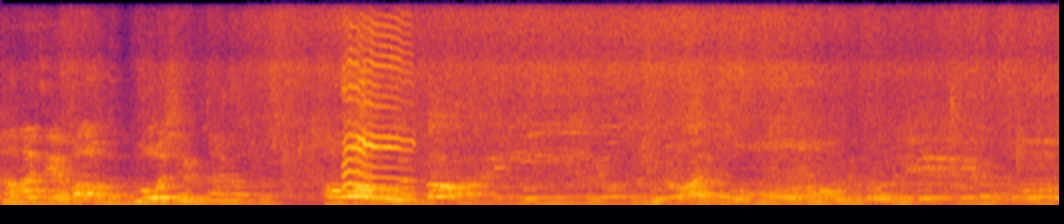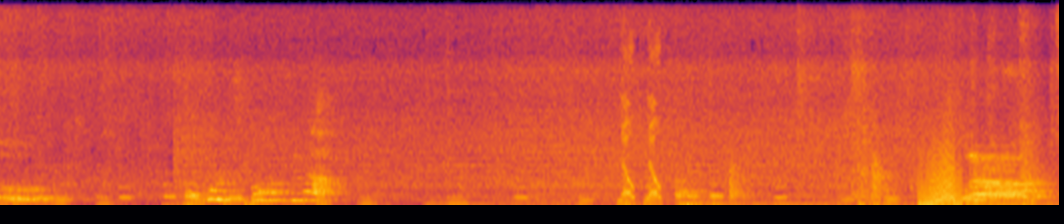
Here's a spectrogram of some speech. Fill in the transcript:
강아지의 마음은 무엇일까요? 아 아프겠다 요즘 좋아했어 우리 소리 기부 거꾸로 집어넣지 마. 오,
